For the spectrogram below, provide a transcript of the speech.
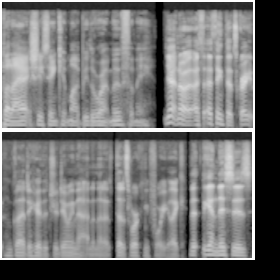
but I actually think it might be the right move for me. Yeah, no, I, th- I think that's great. I'm glad to hear that you're doing that and that, that it's working for you. Like th- again, this is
